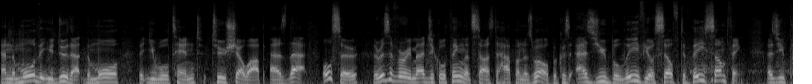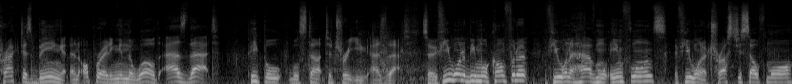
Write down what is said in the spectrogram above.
And the more that you do that, the more that you will tend to show up as that. Also, there is a very magical thing that starts to happen as well because as you believe yourself to be something, as you practice being it and operating in the world as that, people will start to treat you as that. So if you want to be more confident, if you want to have more influence, if you want to trust yourself more,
